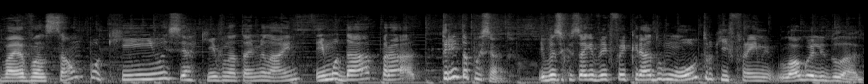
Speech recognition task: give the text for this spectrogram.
Vai avançar um pouquinho esse arquivo na timeline e mudar para 30%. E você consegue ver que foi criado um outro keyframe logo ali do lado.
